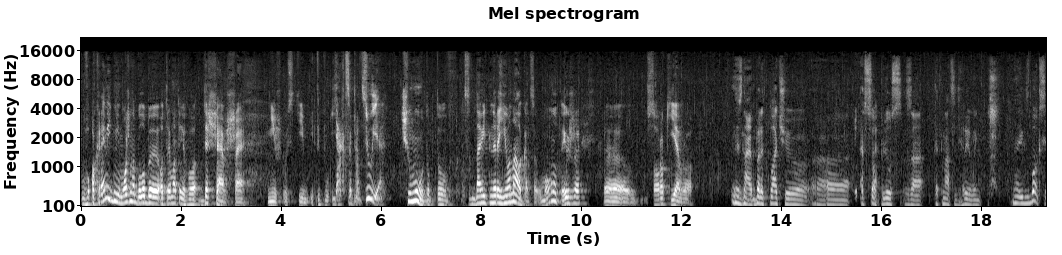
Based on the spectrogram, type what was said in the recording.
в окремі дні можна було би отримати його дешевше, ніж у Steam. І типу, як це працює? Чому? Тобто, це навіть не регіоналка, це умовно тих же е, 40 євро. Не знаю, передплачую е, SO Plus за 15 гривень на Xbox.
